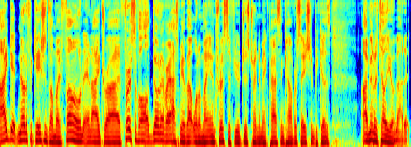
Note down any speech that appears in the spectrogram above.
I get notifications on my phone, and I drive. First of all, don't ever ask me about one of my interests if you're just trying to make passing conversation because I'm going to tell you about it,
